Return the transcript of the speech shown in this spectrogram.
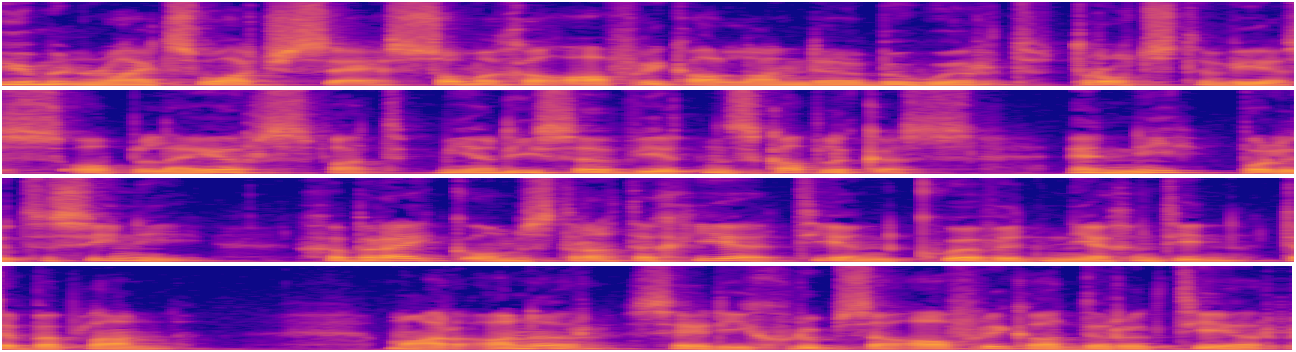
Human Rights Watch sê sommige Afrika lande behoort trots te wees op leiers wat mediese wetenskaplikes en nie politici nie gebruik om strategieë teen COVID-19 te beplan. Maar ander sê die groep se Afrika direkteur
